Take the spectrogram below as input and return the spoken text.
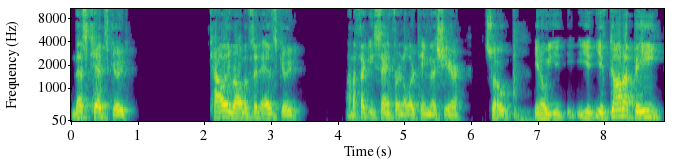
This kid's good. Callie Robinson is good, and I think he's signed for another team this year. So you know you, you you've got to be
